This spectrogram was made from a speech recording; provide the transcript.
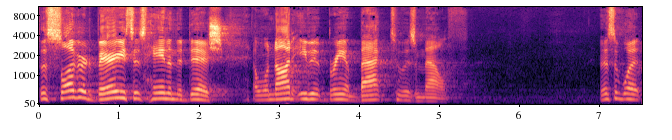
The sluggard buries his hand in the dish and will not even bring it back to his mouth. This is what,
